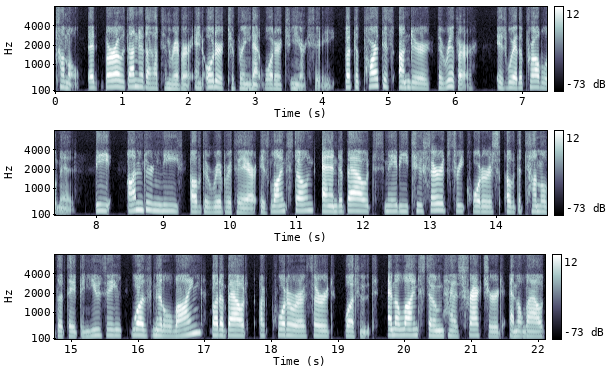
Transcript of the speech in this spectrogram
tunnel that burrows under the Hudson River in order to bring that water to New York City. But the part that's under the river is where the problem is. The underneath of the river there is limestone, and about maybe two thirds, three quarters of the tunnel that they've been using was metal lined, but about a quarter or a third wasn't. And the limestone has fractured and allowed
